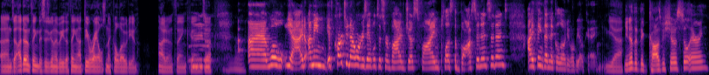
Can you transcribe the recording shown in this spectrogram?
and I don't think this is going to be the thing that derails Nickelodeon. I don't think, and uh, Uh, well, yeah. I, I mean, if Cartoon Network is able to survive just fine, plus the Boston incident, I think that Nickelodeon will be okay. yeah, You know that the Cosby Show is still airing?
